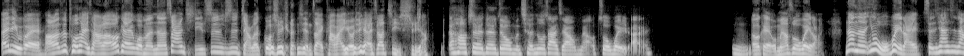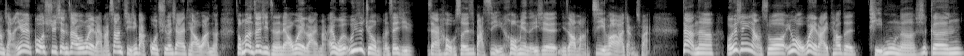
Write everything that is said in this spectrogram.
，Anyway，好了，这拖太长了。OK，我们呢上一集是不是讲了过去跟现在？卡牌游戏还是要继续啊。然后，对对对，我们承诺大家，我们要做未来。嗯，OK，我们要做未来。那呢，因为我未来现在是这样讲，因为过去、现在、未来嘛。上一集已经把过去跟现在调完了，总不能这一集只能聊未来嘛？哎，我我一直觉得我们这一集在后，所以是把自己后面的一些你知道吗？计划把它讲出来。但呢，我就心里想说，因为我未来挑的题目呢是跟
